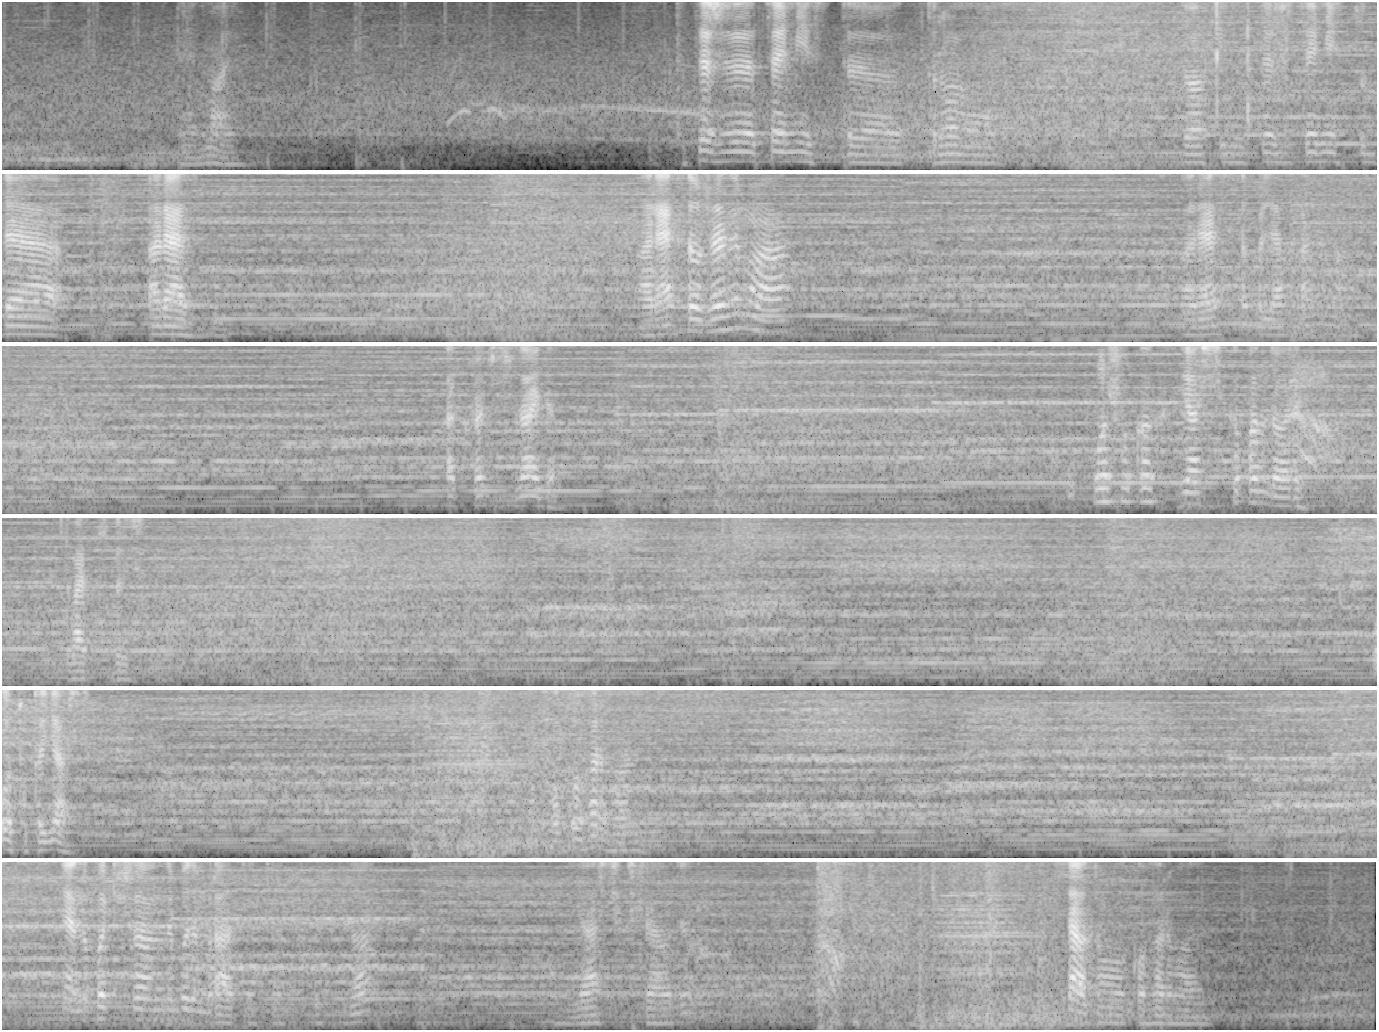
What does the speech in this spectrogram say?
Ні, немає. Та це ж цей міст е, Дро... Дофіні, це ж цей міст де Арес був. Ареса вже нема. Ареса, бляха, нема. Так, коротше, сюди йдемо. Пошуках ящика Пандори. Давай посмотриш. О, тут ящик. Око гаргани. Не, ну поки що не будемо брати, так що сюди. Ящик ще один. Ще одного око гаргани.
